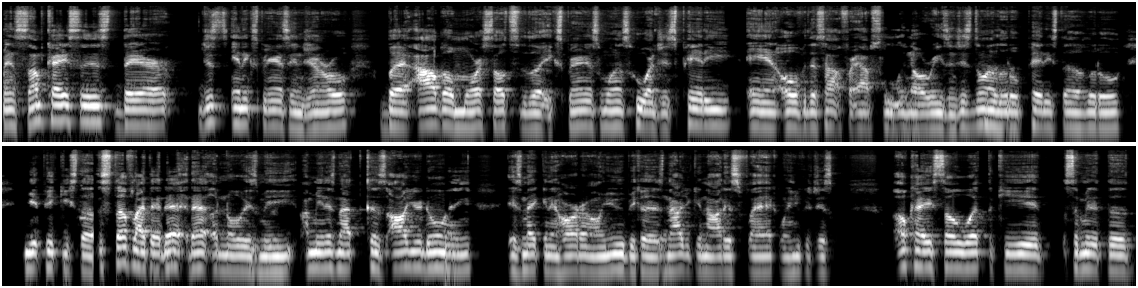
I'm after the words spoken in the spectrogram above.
In some cases, they're just inexperienced in general, but I'll go more so to the experienced ones who are just petty and over the top for absolutely no reason, just doing mm-hmm. little petty stuff, little nitpicky stuff, stuff like that. That that annoys me. I mean, it's not because all you're doing is making it harder on you because now you're getting all this flack when you could just okay, so what the kid submitted the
